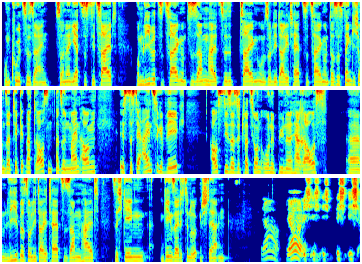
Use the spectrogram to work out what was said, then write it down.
um cool zu sein, sondern jetzt ist die Zeit, um Liebe zu zeigen, um Zusammenhalt zu zeigen, um Solidarität zu zeigen. Und das ist, denke ich, unser Ticket nach draußen. Also in meinen Augen ist es der einzige Weg aus dieser Situation ohne Bühne heraus. Ähm, Liebe, Solidarität, Zusammenhalt, sich gegen, gegenseitig den Rücken stärken. Ja, ja, ich, ich, ich, ich, ich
